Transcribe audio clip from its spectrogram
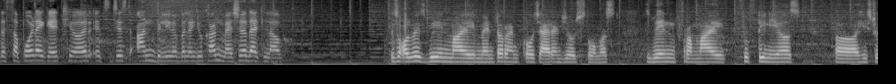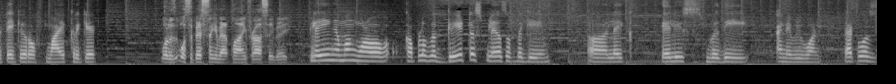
the support I get here, it's just unbelievable and you can't measure that love. It's always been my mentor and coach, Aaron George Thomas. He's been from my 15 years. Uh, he used to take care of my cricket. What is, what's the best thing about playing for RCB? Playing among a couple of the greatest players of the game, uh, like Ellyse, Smriti, and everyone. That was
